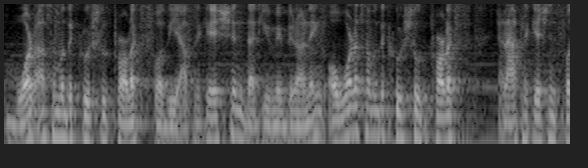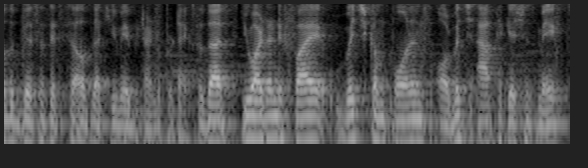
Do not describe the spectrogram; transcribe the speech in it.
what are some of the crucial products for the application that you may be running or what are some of the crucial products and applications for the business itself that you may be trying to protect so that you identify which components or which applications make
